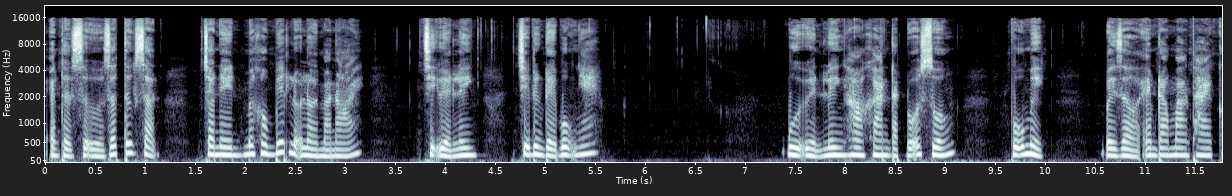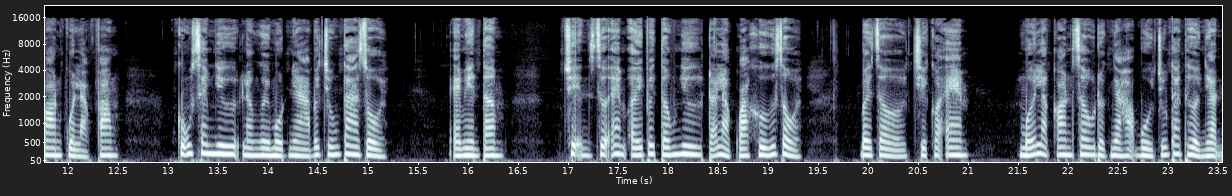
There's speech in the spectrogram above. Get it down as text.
Em thật sự rất tức giận cho nên mới không biết lựa lời mà nói Chị Uyển Linh Chị đừng để bụng nhé Bùi Uyển Linh ho khan đặt đũa xuống. Vũ Mịch, bây giờ em đang mang thai con của Lạc Phong. Cũng xem như là người một nhà với chúng ta rồi. Em yên tâm, chuyện giữa em ấy với Tống Như đã là quá khứ rồi. Bây giờ chỉ có em mới là con dâu được nhà họ Bùi chúng ta thừa nhận.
